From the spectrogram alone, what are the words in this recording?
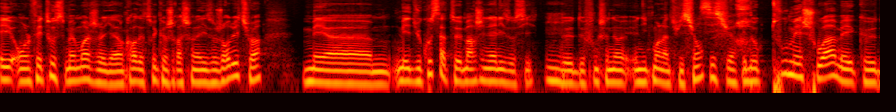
Et on le fait tous. Même moi, il y a encore des trucs que je rationalise aujourd'hui, tu vois. Mais, euh, mais du coup, ça te marginalise aussi Mm. de, de fonctionner uniquement l'intuition. c'est sûr. Et donc tous mes choix, mais que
